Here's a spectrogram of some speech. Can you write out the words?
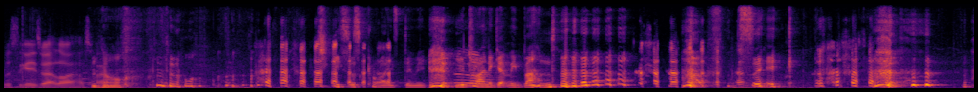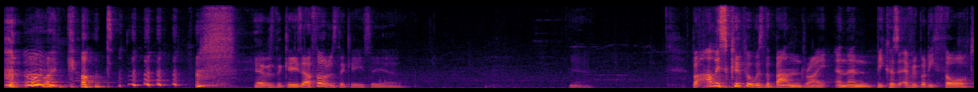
Was the geezer at Lighthouse Family? No, no. Jesus Christ, Timmy. You're trying to get me banned. Sick. oh my god. yeah, it was the geezer. I thought it was the geezer, yeah. Yeah. But Alice Cooper was the band, right? And then because everybody thought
